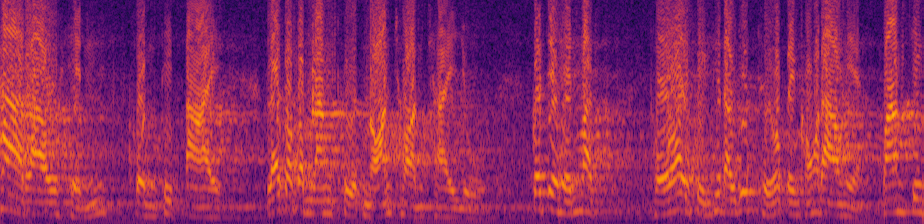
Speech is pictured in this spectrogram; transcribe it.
ถ้าเราเห็นคนที่ตาย แล้วก็กำลังถูกนอนชอนชัยอยู่ ก็จะเห็นว่าโถไอสิ่งที่เรายึดถือว่าเป็นของเราเนี่ย ความจริง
